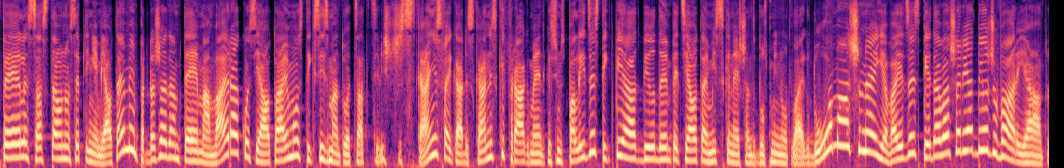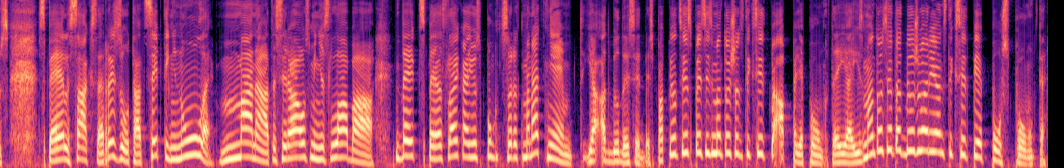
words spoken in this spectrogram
Spēle sastāv no septiņiem jautājumiem par dažādām tēmām. Vairākos jautājumos tiks izmantots atsevišķas skaņas vai kādi skaņiski fragmenti, kas jums palīdzēs tikt pie atbildēm. Pēc jautājuma izskanēšanas būs minūte laika domāšanai, ja vajadzēs, piedāvāšu arī atbildžu variantus. Spēle sāks ar rezultātu 7-0. Manā tas ir ausmiņas labā, bet spēles laikā jūs punktus varat man atņemt. Ja atbildēsiet bez papildus iespējas izmantošanas, tiksiet pie apaļa punkta. Ja izmantosiet atbildžu variantus, tiksiet pie puspunkta.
